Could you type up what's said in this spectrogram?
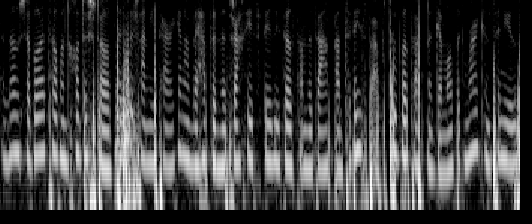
Hello, Shavua Tov and Chodesh Tov. This is Shani Tarragon on behalf of Mizrahi's Daily Dose on the Daf. On today's Daf, Tuvo Daf Gimel, the Gemara continues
